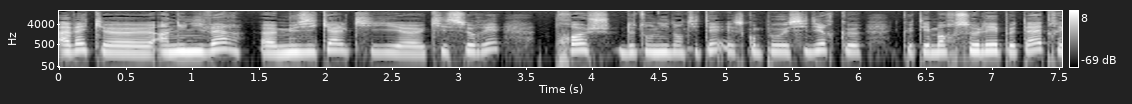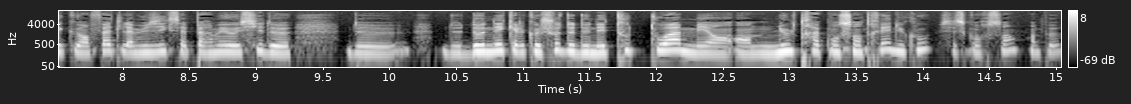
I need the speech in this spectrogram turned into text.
avec un univers musical qui, qui serait proche de ton identité Est-ce qu'on peut aussi dire que, que tu es morcelé peut-être et que en fait la musique ça permet aussi de, de, donner quelque chose, de donner tout de toi mais en, ultra concentré du coup? C'est ce qu'on ressent un peu?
